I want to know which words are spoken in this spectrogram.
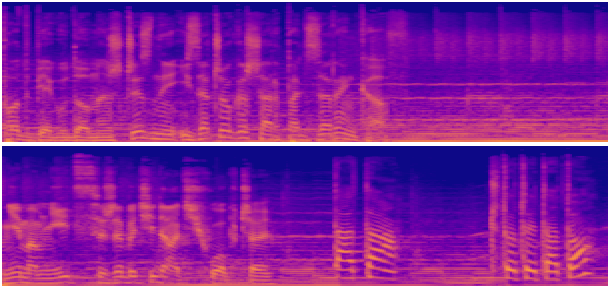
Podbiegł do mężczyzny i zaczął go szarpać za rękaw. Nie mam nic, żeby ci dać, chłopcze. Tata, czy to ty, tato?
